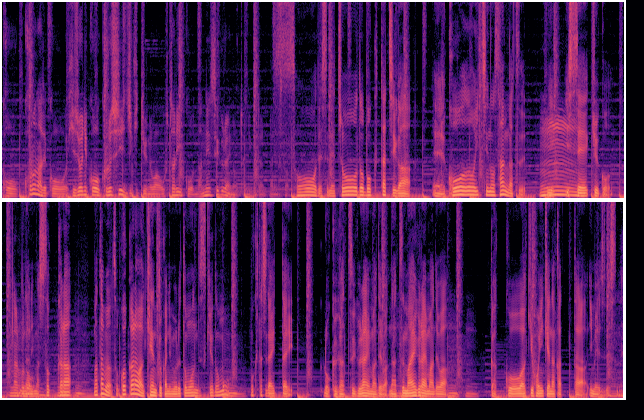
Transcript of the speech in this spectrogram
こうコロナでこう非常にこう苦しい時期っていうのはお二人こう何年生ぐらいのタイミングになりますそうですね。ちょうど僕たちが、えー高1の3月かに一斉休校になりましたそこから、うんまあ多分そこからは県とかにもよると思うんですけども、うん。僕たち大体6月ぐらいまでは夏前ぐらいまではうんうん学校は基本行けなかったイメージですね。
